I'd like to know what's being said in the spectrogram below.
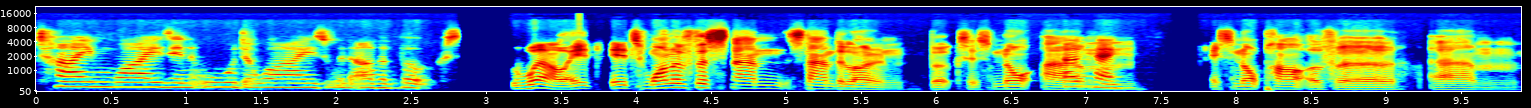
time-wise, in order-wise, with other books? Well, it, it's one of the stand standalone books. It's not. Um, okay. It's not part of a um,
